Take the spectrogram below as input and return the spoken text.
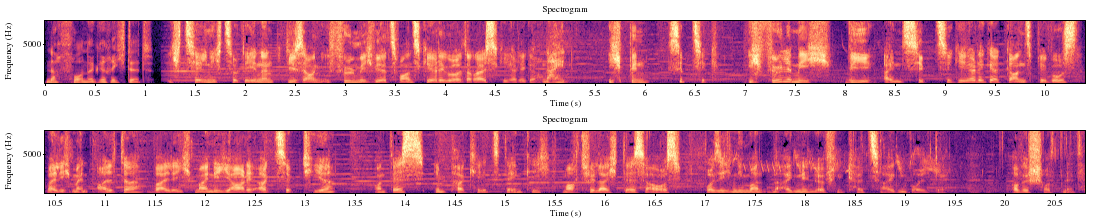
nach vorne gerichtet. Ich zähle nicht zu denen, die sagen, ich fühle mich wie ein 20-Jähriger oder 30-Jähriger. Nein, ich bin 70. Ich fühle mich wie ein 70-Jähriger, ganz bewusst, weil ich mein Alter, weil ich meine Jahre akzeptiere. Und das im Paket, denke ich, macht vielleicht das aus, was ich niemandem eigenen Öffentlichkeit zeigen wollte. Aber es schaut nicht.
